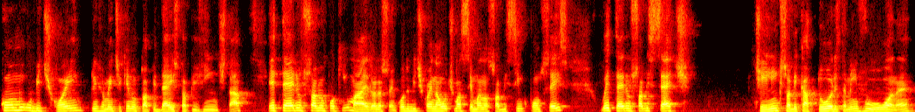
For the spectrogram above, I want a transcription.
como o Bitcoin, principalmente aqui no top 10, top 20, tá? Ethereum sobe um pouquinho mais, olha só, enquanto o Bitcoin na última semana sobe 5,6, o Ethereum sobe 7. Chainlink sobe 14, também voou, né?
